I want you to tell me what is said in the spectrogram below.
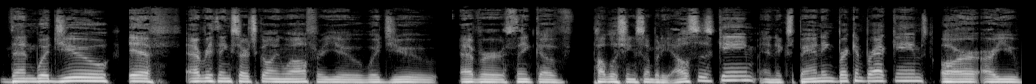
Then would you, if everything starts going well for you, would you ever think of publishing somebody else's game and expanding brick and brack games or are you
